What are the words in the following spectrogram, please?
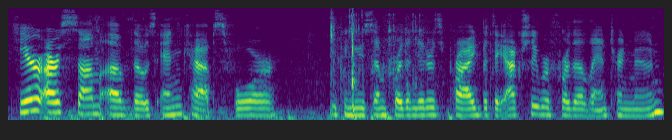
Here are some of those end caps for, you can use them for the Knitter's Pride, but they actually were for the Lantern Moon.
